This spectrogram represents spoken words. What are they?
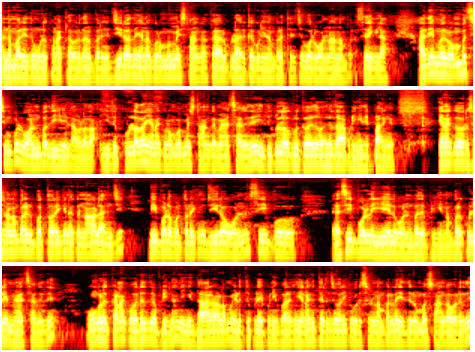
அந்த மாதிரி எதுவும் உங்களுக்கு கணக்கில் வருதான்னு பாருங்கள் ஜீரோ தான் எனக்கு ரொம்பவுமே ஸ்ட்ராங்காக ஃபேவரபுளாக இருக்கக்கூடிய நம்பரை தெரிஞ்சு ஒரு ஒன்றா நம்பர் சரிங்களா? அதே மாதிரி ரொம்ப சிம்பிள் ஒன்பது ஏழு அவ்வளோதான் இதுக்குள்ளே தான் எனக்கு ரொம்பவுமே ஸ்ட்ராங்காக மேட்ச் ஆகுது. இதுக்குள்ளே உங்களுக்கு இது வருதா அப்படிங்கிறது பாருங்கள் எனக்கு ஒரு சில நம்பருக்கு பொறுத்த வரைக்கும் எனக்கு நாலு அஞ்சு பி போர்டை பொறுத்த வரைக்கும் ஜீரோ ஒன்று சி போ சி போர்டில் ஏழு ஒன்பது அப்படிங்கிற நம்பருக்குள்ளேயே மேட்ச் ஆகுது. உங்களுக்கு கணக்கு வருது அப்படின்னா நீங்கள் தாராளமாக எடுத்து ப்ளே பண்ணி பாருங்கள் எனக்கு தெரிஞ்ச வரைக்கும் ஒரு சில நம்பரில் இது ரொம்ப ஸ்ட்ராங்காக வருது.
